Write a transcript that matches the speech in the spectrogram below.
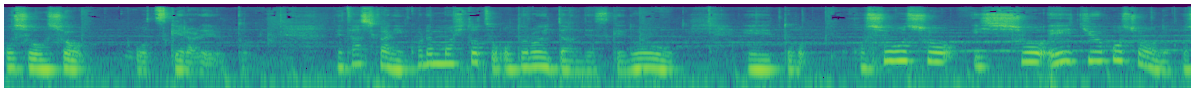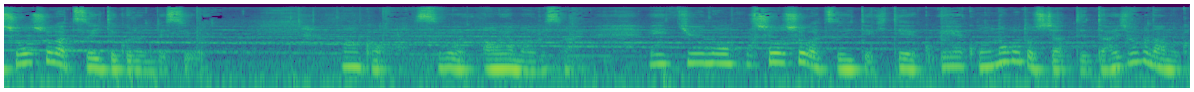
保証書をつけられると。で確かにこれも一つ驚いたんですけど、えーと、保証書一生永久保証の保証書がついてくるんですよ。なんかすごい青山うるさい。永久の保証書がついてきてえー、こんなことしちゃって大丈夫なのか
